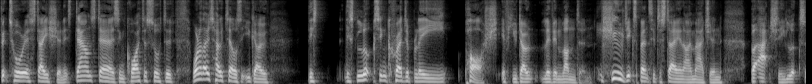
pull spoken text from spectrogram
Victoria Station. It's downstairs in quite a sort of one of those hotels that you go. This this looks incredibly posh if you don't live in London. Huge expensive to stay in, I imagine, but actually looks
